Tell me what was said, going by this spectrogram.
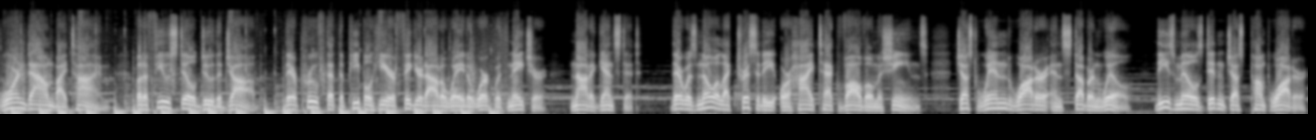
worn down by time, but a few still do the job. They're proof that the people here figured out a way to work with nature, not against it. There was no electricity or high-tech Volvo machines, just wind, water, and stubborn will. These mills didn't just pump water,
